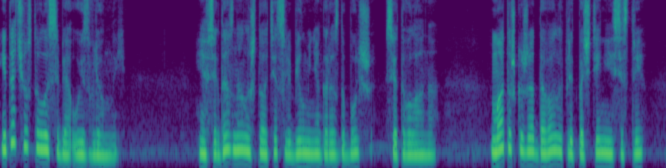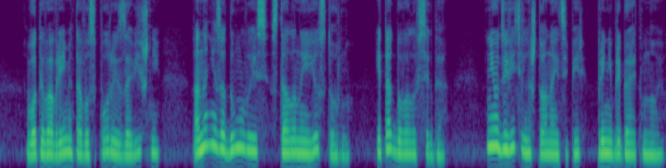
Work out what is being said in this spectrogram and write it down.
и та чувствовала себя уязвленной. «Я всегда знала, что отец любил меня гораздо больше», — сетовала она. Матушка же отдавала предпочтение сестре. Вот и во время того спора из-за вишни она, не задумываясь, стала на ее сторону. И так бывало всегда. Неудивительно, что она и теперь пренебрегает мною.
